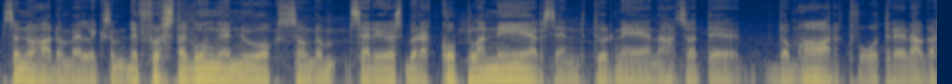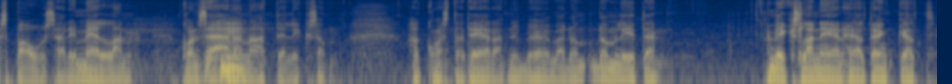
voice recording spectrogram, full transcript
Så nu har de väl liksom, det första gången nu också som de seriöst börjar koppla ner sen turnéerna så att det, de har två, tre dagars pauser emellan konserterna. Mm. Att det liksom har konstaterat att nu behöver de, de lite växla ner helt enkelt.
